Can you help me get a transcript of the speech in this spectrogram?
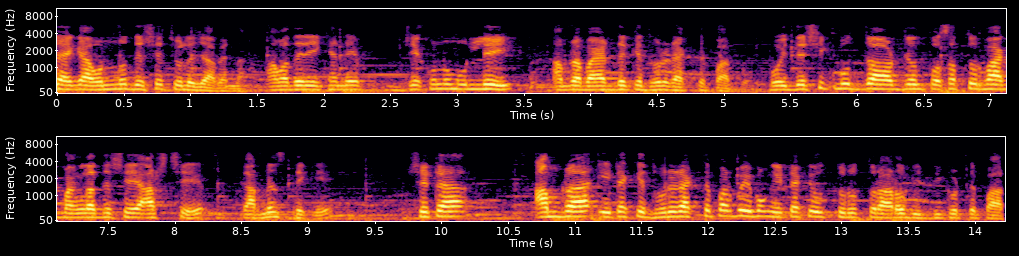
জায়গা অন্য দেশে চলে যাবে না। আমাদের এখানে যে কোনো মূল্যেই আমরা বায়ারদেরকে ধরে রাখতে পারব। বৈদেশিক মুদ্রা অর্জন পঁচাত্তর ভাগ বাংলাদেশে আসছে গার্মেন্টস থেকে। সেটা আমরা এটাকে ধরে রাখতে পারব এবং এটাকে উত্তরোত্তর আরও বৃদ্ধি করতে পারব।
